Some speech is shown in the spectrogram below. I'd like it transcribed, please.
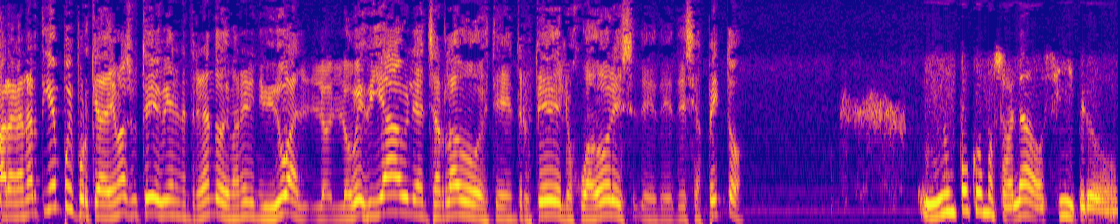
para ganar tiempo y porque además ustedes vienen entrenando de manera individual. ¿Lo, ves viable? ¿Han charlado este, entre ustedes los jugadores de, ese aspecto? Y un poco hemos hablado, sí, pero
